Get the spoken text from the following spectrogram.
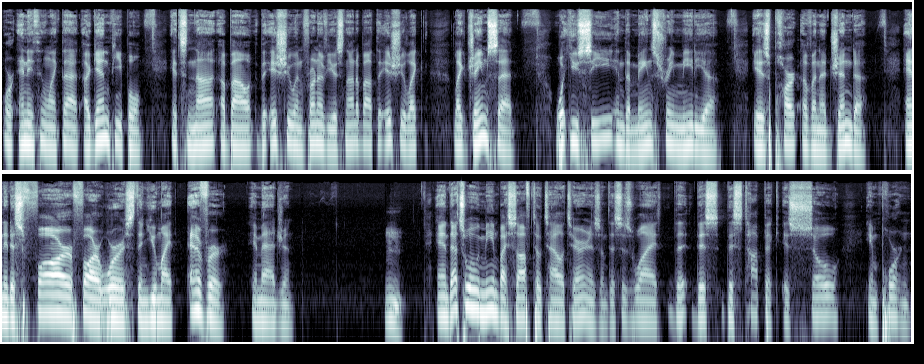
or anything like that. Again, people, it's not about the issue in front of you. It's not about the issue like like James said. What you see in the mainstream media is part of an agenda and it is far far worse than you might ever imagine. Hmm. And that's what we mean by soft totalitarianism. This is why th- this this topic is so important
